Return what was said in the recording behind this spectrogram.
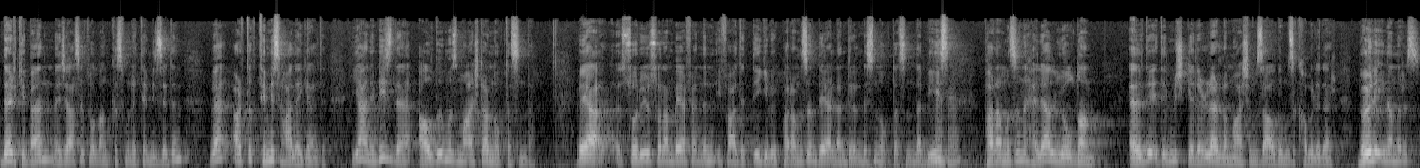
der ki ben necaset olan kısmını temizledim ve artık temiz hale geldi. Yani biz de aldığımız maaşlar noktasında veya soruyu soran beyefendinin ifade ettiği gibi paramızın değerlendirilmesi noktasında biz hı hı. paramızın helal yoldan elde edilmiş gelirlerle maaşımızı aldığımızı kabul eder. Böyle inanırız.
